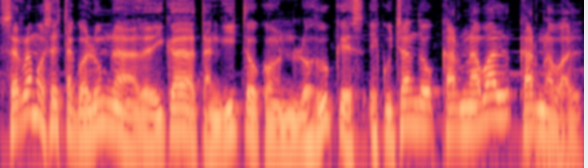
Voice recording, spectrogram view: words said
cerramos esta columna dedicada a Tanguito con los Duques, escuchando Carnaval. Carnaval,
